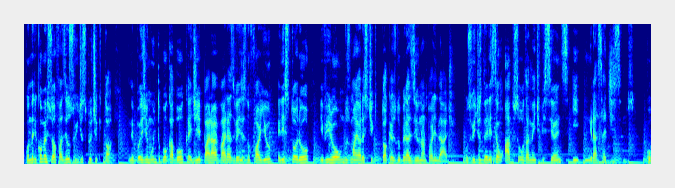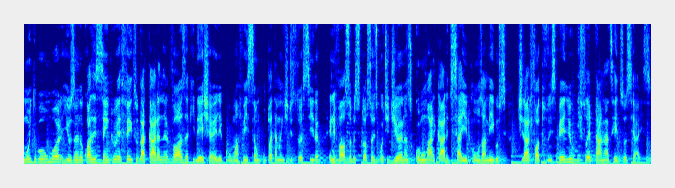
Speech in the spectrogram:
quando ele começou a fazer os vídeos pro TikTok. Depois de muito boca a boca e de parar várias vezes no For You, ele estourou e virou um dos maiores TikTokers do Brasil na atualidade. Os vídeos dele são absolutamente viciantes e engraçadíssimos. Com muito bom humor e usando quase sempre o efeito da cara nervosa que deixa ele com uma feição completamente distorcida, ele fala sobre situações cotidianas como marcar de sair com os amigos, tirar fotos no espelho e flertar nas redes sociais.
